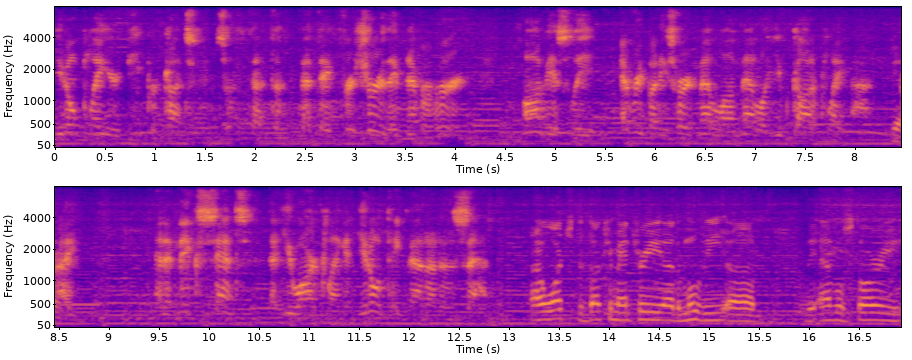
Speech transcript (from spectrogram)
You don't play your deeper cuts so that, that, that they for sure they've never heard. Obviously, everybody's heard metal on metal. You've got to play that, Yeah. right? And it makes sense that you are playing it. You don't take that out of the set. I watched the documentary, uh, the movie, uh, the Anvil story,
